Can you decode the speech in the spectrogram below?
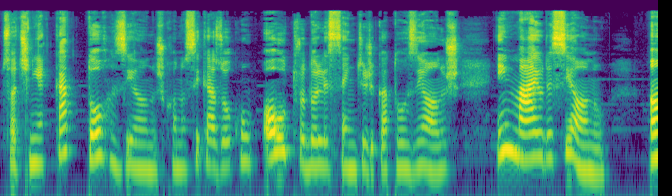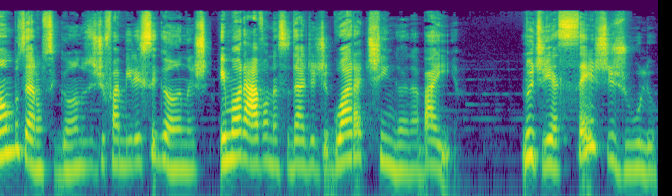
só tinha 14 anos quando se casou com outro adolescente de 14 anos em maio desse ano. Ambos eram ciganos e de famílias ciganas e moravam na cidade de Guaratinga, na Bahia. No dia 6 de julho,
